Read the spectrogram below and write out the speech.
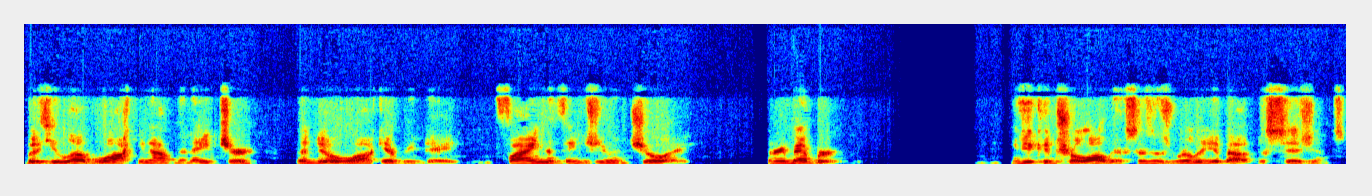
But if you love walking out in the nature, then do a walk every day. Find the things you enjoy. And remember, you control all this. This is really about decisions.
